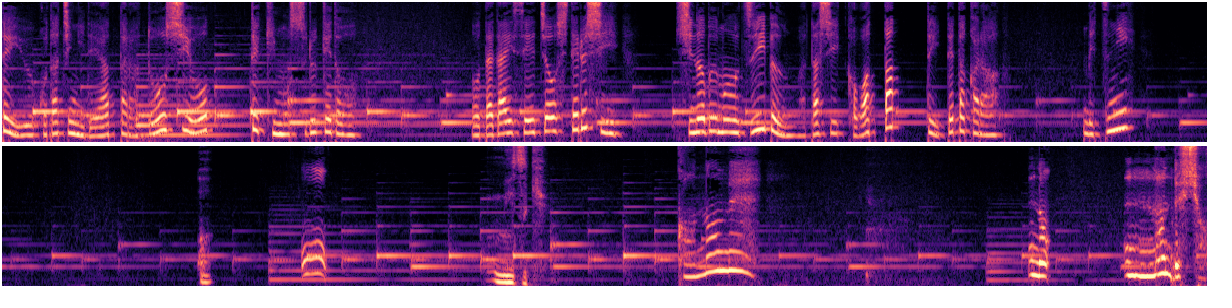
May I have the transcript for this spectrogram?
ていう子たちに出会ったらどうしようって気もするけどお互い成長してるし忍も随分私変わったって言ってたから別に。あお。水木要な、なんでしょう？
